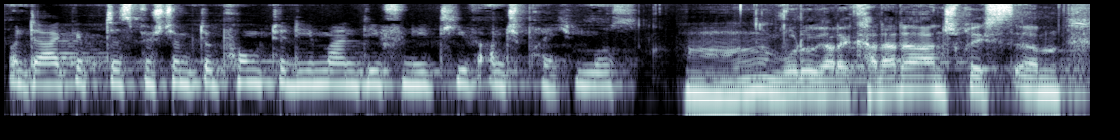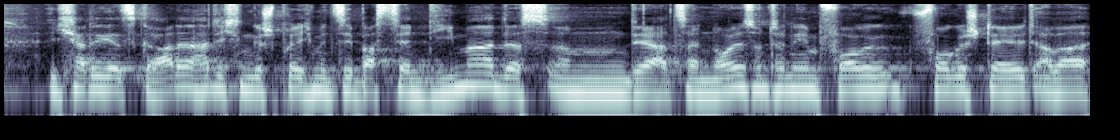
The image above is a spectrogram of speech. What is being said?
Und da gibt es bestimmte Punkte, die man definitiv ansprechen muss. Mhm. Wo du gerade Kanada ansprichst, ähm, ich hatte jetzt gerade hatte ich ein Gespräch mit Sebastian Diemer, das, ähm, der hat sein neues Unternehmen vorge vorgestellt, aber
